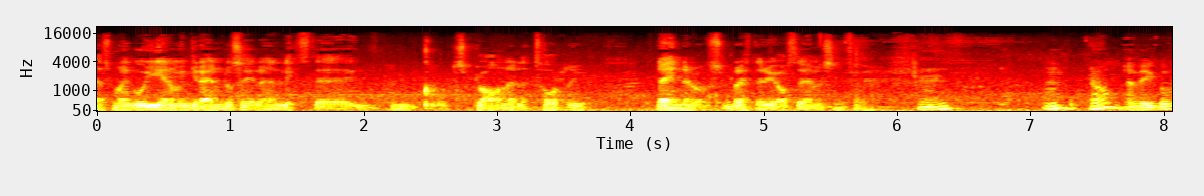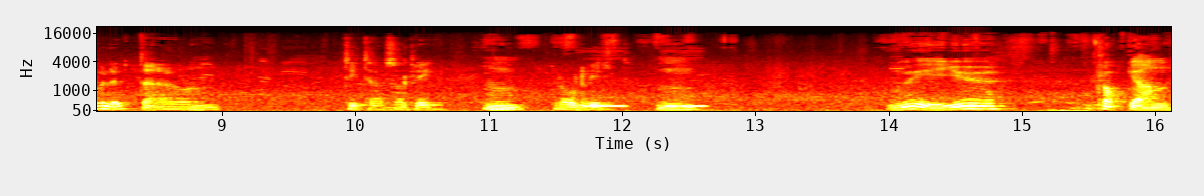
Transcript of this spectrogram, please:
alltså man går igenom en gränd och så är det en lite gårdsplan eller torg. Där inne då, så berättade jag till Emerson för Ja, vi går väl ut där och... Tittar oss omkring. Mm. Rådvilt. Mm. Nu är ju klockan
